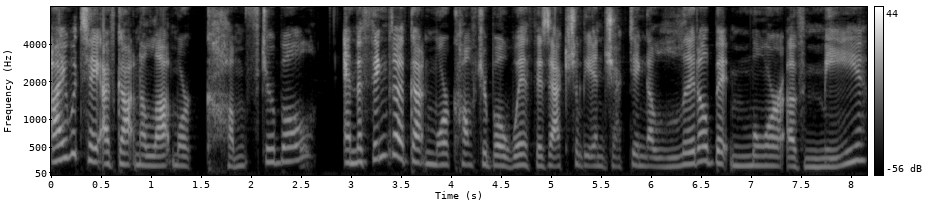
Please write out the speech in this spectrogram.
I would say I've gotten a lot more comfortable. And the thing that I've gotten more comfortable with is actually injecting a little bit more of me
